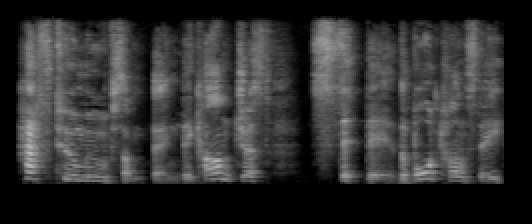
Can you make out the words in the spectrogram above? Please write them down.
have to move something. They can't just sit there. The board can't stay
